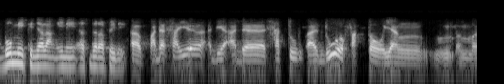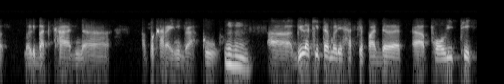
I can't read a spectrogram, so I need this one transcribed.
bumi kenyalang ini, uh, Saudara Fili? Uh, pada saya, dia ada satu, uh, dua faktor yang melibatkan uh, perkara ini berlaku. Mm-hmm. Uh, bila kita melihat kepada uh, politik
